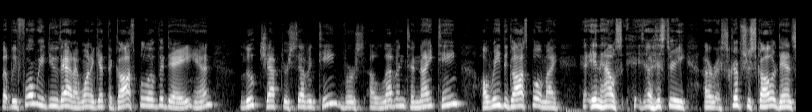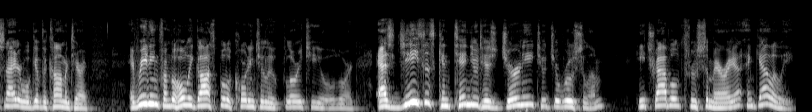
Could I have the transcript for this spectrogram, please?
But before we do that, I want to get the gospel of the day in Luke chapter 17, verse 11 to 19. I'll read the gospel, and my in house history or scripture scholar, Dan Schneider, will give the commentary. A reading from the Holy Gospel according to Luke. Glory to you, O Lord. As Jesus continued his journey to Jerusalem, he traveled through Samaria and Galilee.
